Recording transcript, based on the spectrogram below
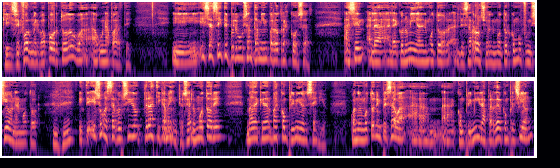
que se forma, el vapor, todo va a una parte. Y ese aceite pues lo usan también para otras cosas. Hacen a la, a la economía del motor, al desarrollo del motor, cómo funciona el motor. Este, eso va a ser reducido drásticamente, o sea, los motores van a quedar más comprimidos en serio. Cuando el motor empezaba a, a comprimir, a perder compresión,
